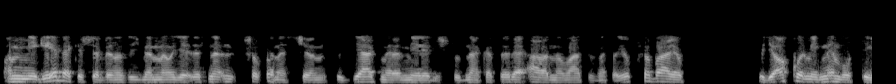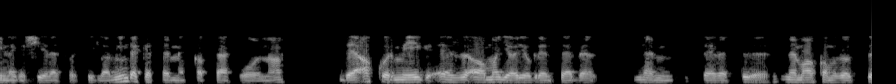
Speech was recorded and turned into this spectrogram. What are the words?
Ami még érdekes ebben az ügyben, mert ugye ezt nem, sokan ezt sem tudják, mert miért is tudnák, hát erre állandóan változnak a jogszabályok. Ugye akkor még nem volt tényleges életfogytiglan, mind a ketten megkapták volna, de akkor még ez a magyar jogrendszerben nem, bevett, nem alkalmazott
